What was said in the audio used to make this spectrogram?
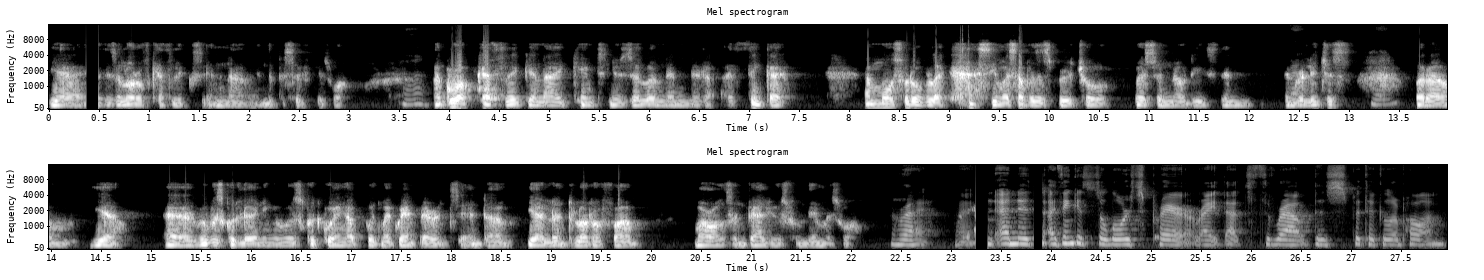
Yeah, there's a lot of Catholics in uh, in the Pacific as well. Wow. I grew up Catholic, and I came to New Zealand, and I think I, I'm more sort of like I see myself as a spiritual person nowadays than than religious. But um, yeah, uh, it was good learning. It was good growing up with my grandparents, and um, yeah, I learned a lot of um, morals and values from them as well. Right. Right. And it, I think it's the Lord's Prayer, right? That's throughout this particular poem.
